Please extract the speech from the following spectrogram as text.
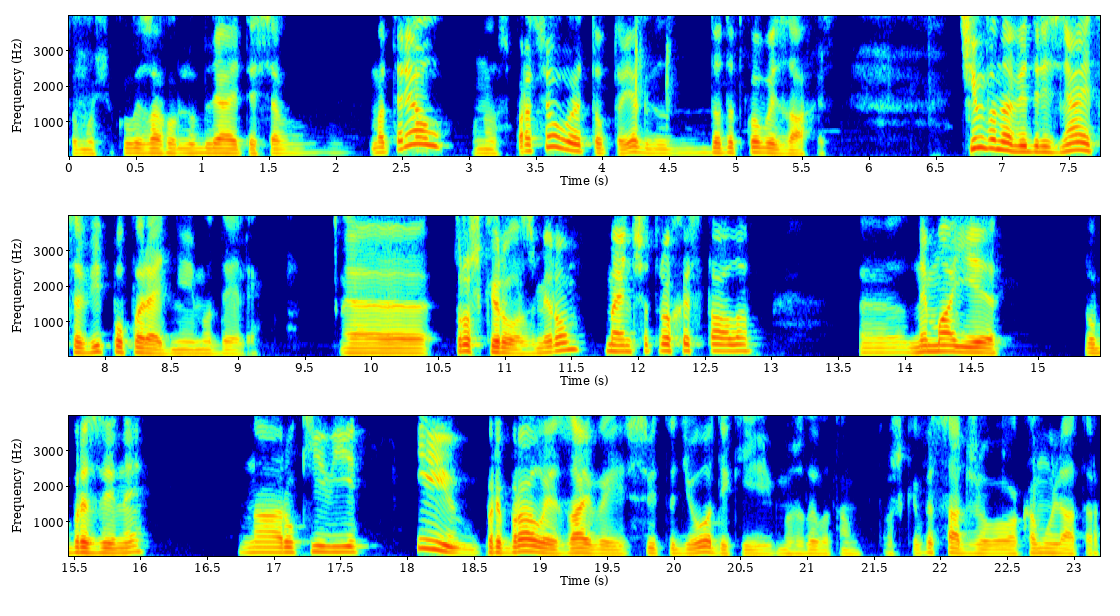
Тому що, коли заглубляєтеся в матеріал, воно спрацьовує, тобто як додатковий захист. Чим вона відрізняється від попередньої моделі? Е, трошки розміром менше трохи стала. Е, немає обрезини на руків'ї. І прибрали зайвий світодіод, який, можливо, там трошки висаджував акумулятор.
